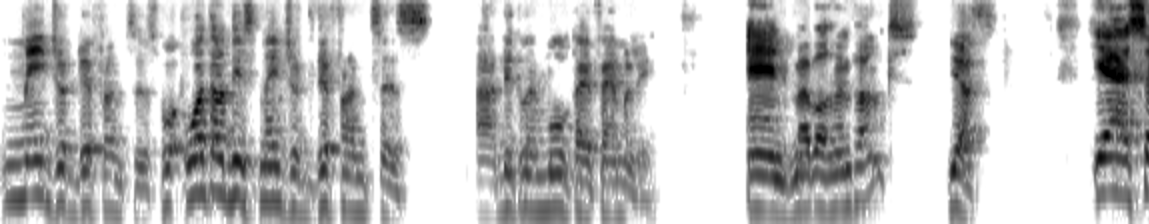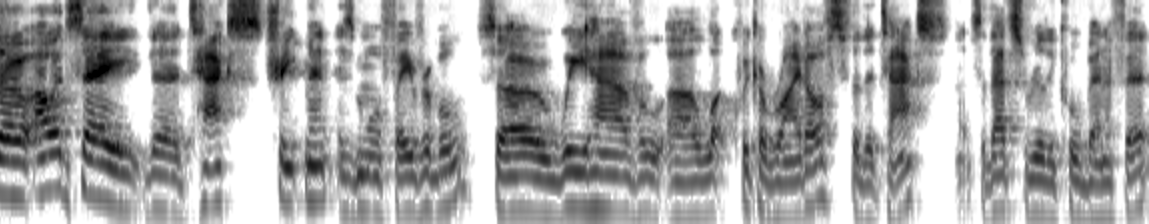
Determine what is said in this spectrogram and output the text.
major differences. W- what are these major differences between multifamily and mobile home parks? Yes. Yeah, so I would say the tax treatment is more favorable. So we have a, a lot quicker write offs for the tax. So that's a really cool benefit.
